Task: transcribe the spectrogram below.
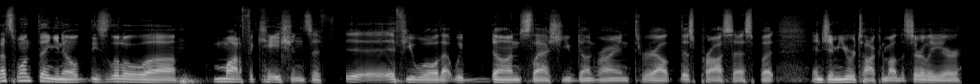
that's one thing you know these little uh, modifications if if you will that we've done slash you've done ryan throughout this process but and jim you were talking about this earlier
